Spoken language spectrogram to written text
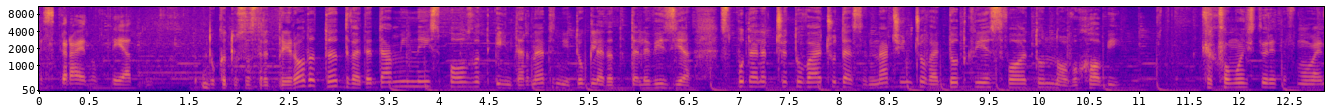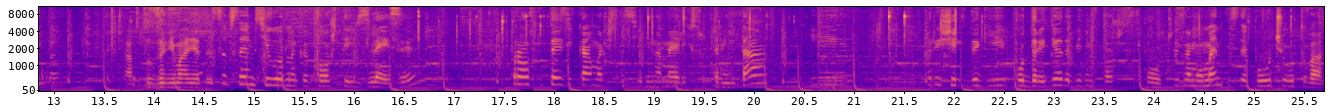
безкрайно приятно. Докато са сред природата, двете дами не използват интернет, нито гледат телевизия. Споделят, че това е чудесен начин човек да открие своето ново хоби. Какво му историте в момента? Част от заниманията? Не съвсем сигурна какво ще излезе. Просто тези камъчета си ги намерих сутринта и реших да ги подредя, да видим какво ще се получи. За момента се е получило това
